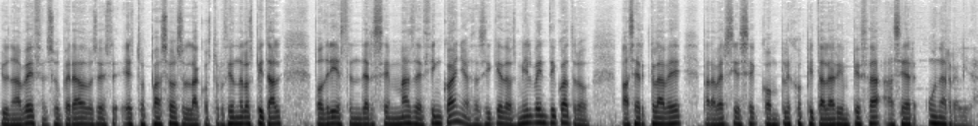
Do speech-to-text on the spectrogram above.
y una vez superados estos pasos, la construcción del hospital podría extenderse más de cinco años, así que 2024 va a ser clave para ver si ese complejo hospitalario empieza a ser una realidad.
